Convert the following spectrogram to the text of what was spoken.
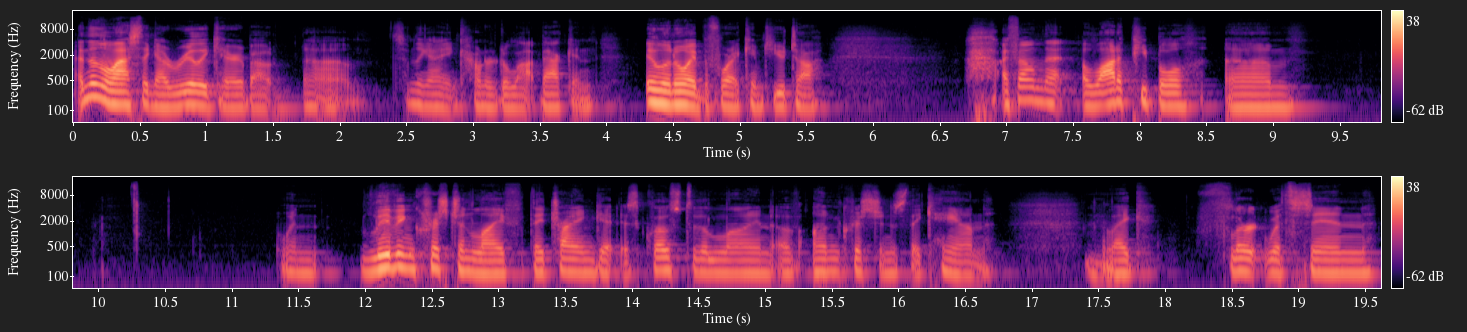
And then the last thing I really care about, um, something I encountered a lot back in Illinois before I came to Utah. I found that a lot of people, um, when living Christian life, they try and get as close to the line of unchristian as they can. They, like flirt with sin.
